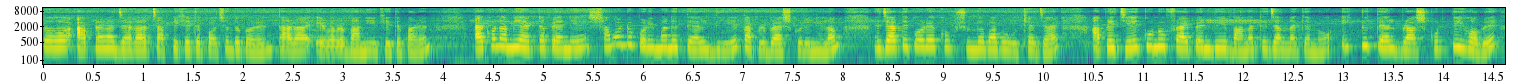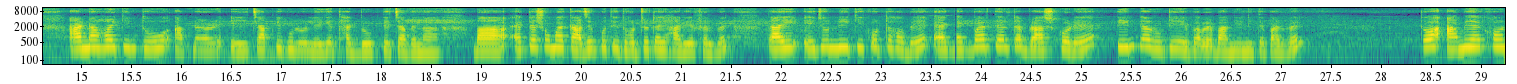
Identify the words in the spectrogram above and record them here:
তো আপনারা যারা চাপটি খেতে পছন্দ করেন, তারা এভাবে বানিয়ে খেতে পারেন। এখন আমি একটা প্যানে সামান্য পরিমাণে তেল দিয়ে তারপরে ব্রাশ করে নিলাম, যাতে করে খুব সুন্দরভাবে উঠে যায়। আপনি যে কোনো ফ্রাই প্যান দিয়ে বানাতে যান না কেন, একটু তেল ব্রাশ করতেই হবে। আর না হয় কিন্তু আপনার এই চাপটিগুলো লেগে থাকবে, উঠতে যাবে না বা একটা সময় কাজের প্রতি ধৈর্যটাই হারিয়ে ফেলবেন। তাই এই জন্যই কী করতে হবে, এক, একবার তেলটা ব্রাশ করে তিনটা রুটি এইভাবে বানিয়ে নিতে পারবেন। তো আমি এখন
